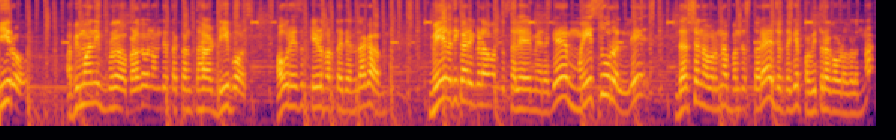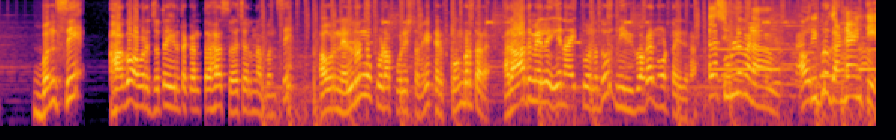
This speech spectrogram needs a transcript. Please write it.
ಹೀರೋ, ಅಭಿಮಾನಿ ಬಳಗವನ್ನು ಹೊಂದಿರತಕ್ಕಂತಹ ಡಿ ಬಾಸ್ ಅವ್ರ ಹೆಸರು ಕೇಳಿ ಬರ್ತಾ ಇದೆ ಅಂದಾಗ ಮೇಲಧಿಕಾರಿಗಳ ಒಂದು ಸಲಹೆ ಮೇರೆಗೆ ಮೈಸೂರಲ್ಲಿ ದರ್ಶನ್ ಅವರನ್ನ ಬಂಧಿಸ್ತಾರೆ. ಜೊತೆಗೆ ಪವಿತ್ರ ಗೌಡಗಳನ್ನ ಬಂಧಿಸಿ ಹಾಗೂ ಅವರ ಜೊತೆ ಇರತಕ್ಕಂತಹ ಸಹಚರನ್ನ ಬಂಧಿಸಿ ಅವ್ರನ್ನೆಲ್ಲರನ್ನೂ ಕೂಡ ಪೊಲೀಸ್ ಠಾಣೆಗೆ ಕರೆದುಕೊಂಡು ಬರ್ತಾರೆ. ಅದಾದ ಮೇಲೆ ಏನಾಯ್ತು ಅನ್ನೋದು ನೀವು ಇವಾಗ ನೋಡ್ತಾ ಇದ್ದೀರಾ? ಎಲ್ಲ ಸುಳ್ಳು ಮೇಡಮ್. ಅವರಿಬ್ರು ಗಂಡ ಹೆಂಡತಿ.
